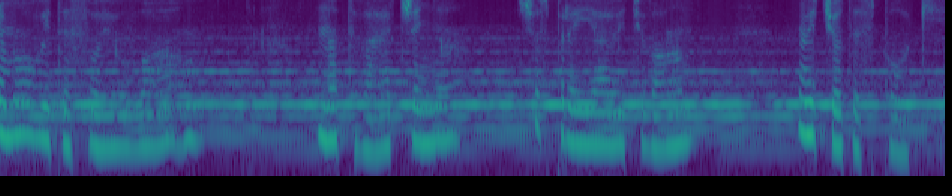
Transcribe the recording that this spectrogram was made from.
Спрямовуйте свою увагу на твердження, що сприяють вам відчути спокій,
